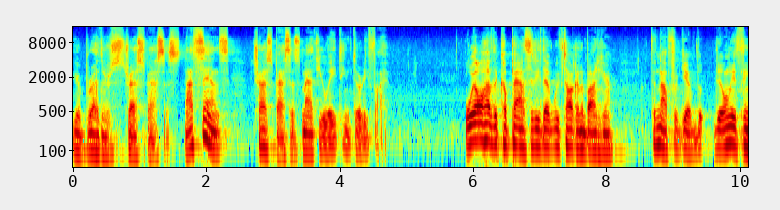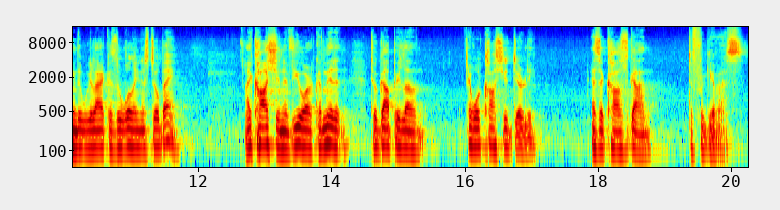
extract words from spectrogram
your brother's trespasses. Not sins, trespasses. Matthew 18 35. We all have the capacity that we've talking about here to not forgive. The, the only thing that we lack is the willingness to obey. I caution if you are committed to agape love, it will cost you dearly, as it cost God to forgive us.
